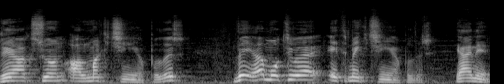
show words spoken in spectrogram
reaksiyon almak için yapılır veya motive etmek için yapılır. Yani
